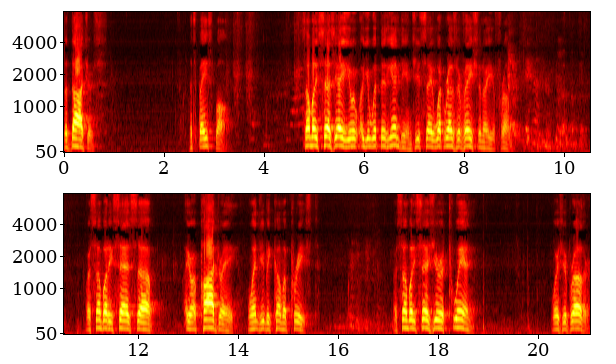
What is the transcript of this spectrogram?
the Dodgers. It's baseball. Somebody says, Hey, you're, you're with the Indians. You say, What reservation are you from? Or somebody says, uh, You're a padre. When did you become a priest? Or somebody says, You're a twin. Where's your brother?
